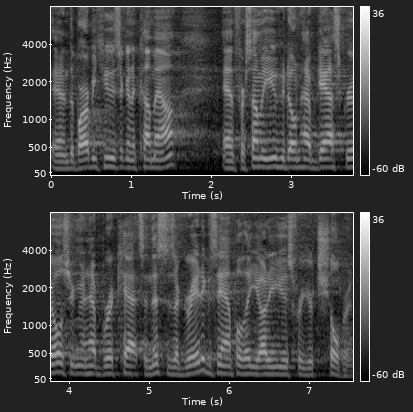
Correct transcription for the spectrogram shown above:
And the barbecues are to come out. And for some of you who don't have gas grills, you're going to have briquettes. And this is a great example that you ought to use for your children.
